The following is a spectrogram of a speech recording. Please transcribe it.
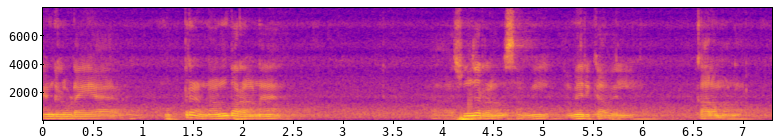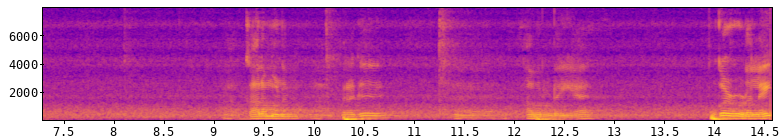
எங்களுடைய உற்ற நண்பரான சுந்தர் ராமசாமி அமெரிக்காவில் காலமானார். காலமான பிறகு அவருடைய புகழுடலை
